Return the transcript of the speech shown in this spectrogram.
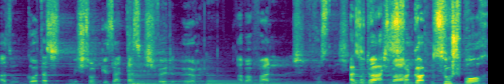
also Gott hat mich schon gesagt, dass ich würde hören. Aber wann, ich wusste nicht. Also du hattest von Gott einen Zuspruch,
